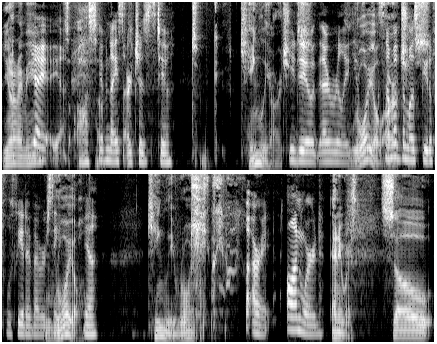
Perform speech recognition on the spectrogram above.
You know what I mean? Yeah, yeah, yeah. It's awesome. You have nice arches too. Kingly arches. You do. They're really Royal Some of the most beautiful feet I've ever seen. Royal. Yeah. Kingly royal. All right. Onward. Anyways, so,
